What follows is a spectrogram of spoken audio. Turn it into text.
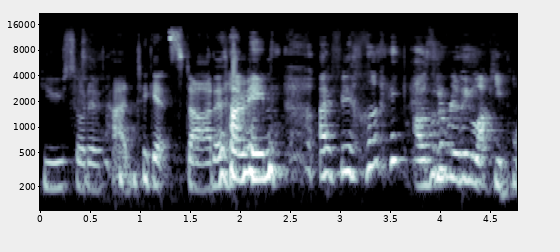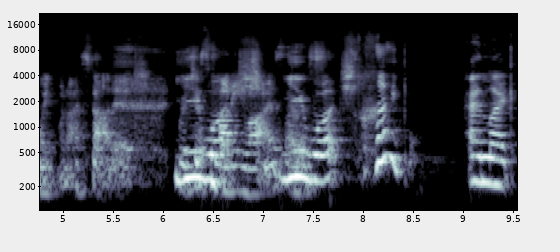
you sort of had to get started? I mean, I feel like I was at a really lucky point when I started. With you just watch, money wise. You was- watch like, and like,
